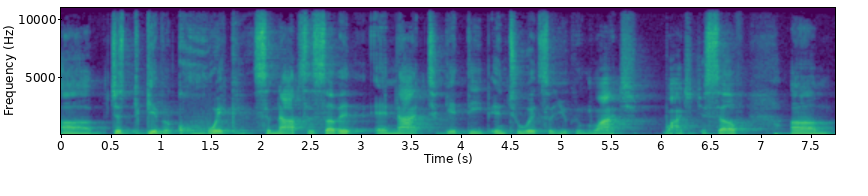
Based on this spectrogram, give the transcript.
Um, just to give a quick synopsis of it and not to get deep into it so you can watch watch it yourself. Um,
